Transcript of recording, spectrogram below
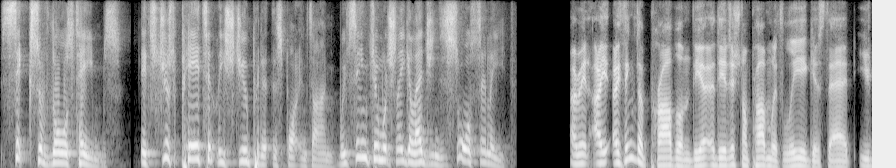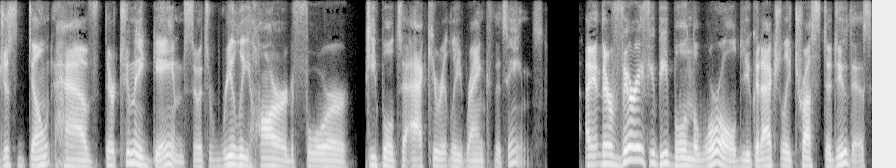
six of those teams. It's just patently stupid at this point in time. We've seen too much League of Legends. It's so silly. I mean, I, I think the problem, the uh, the additional problem with League is that you just don't have there are too many games, so it's really hard for people to accurately rank the teams. I mean, there are very few people in the world you could actually trust to do this,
